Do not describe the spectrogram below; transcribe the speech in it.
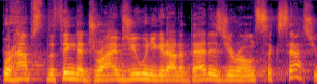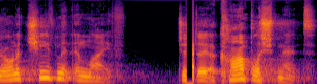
Perhaps the thing that drives you when you get out of bed is your own success, your own achievement in life, just accomplishment.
